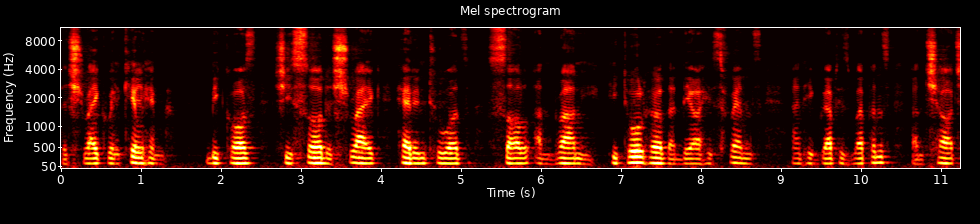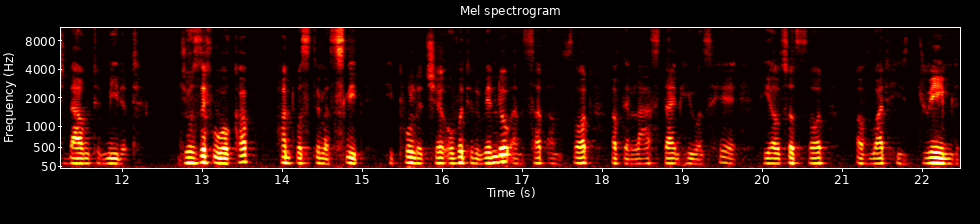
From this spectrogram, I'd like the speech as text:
the Shrike will kill him, because she saw the Shrike heading towards Saul and Brawne. He told her that they are his friends, and he grabbed his weapons and charged down to meet it. Joseph woke up. Hunt was still asleep. He pulled a chair over to the window and sat and thought of the last time he was here. He also thought of what he dreamed.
